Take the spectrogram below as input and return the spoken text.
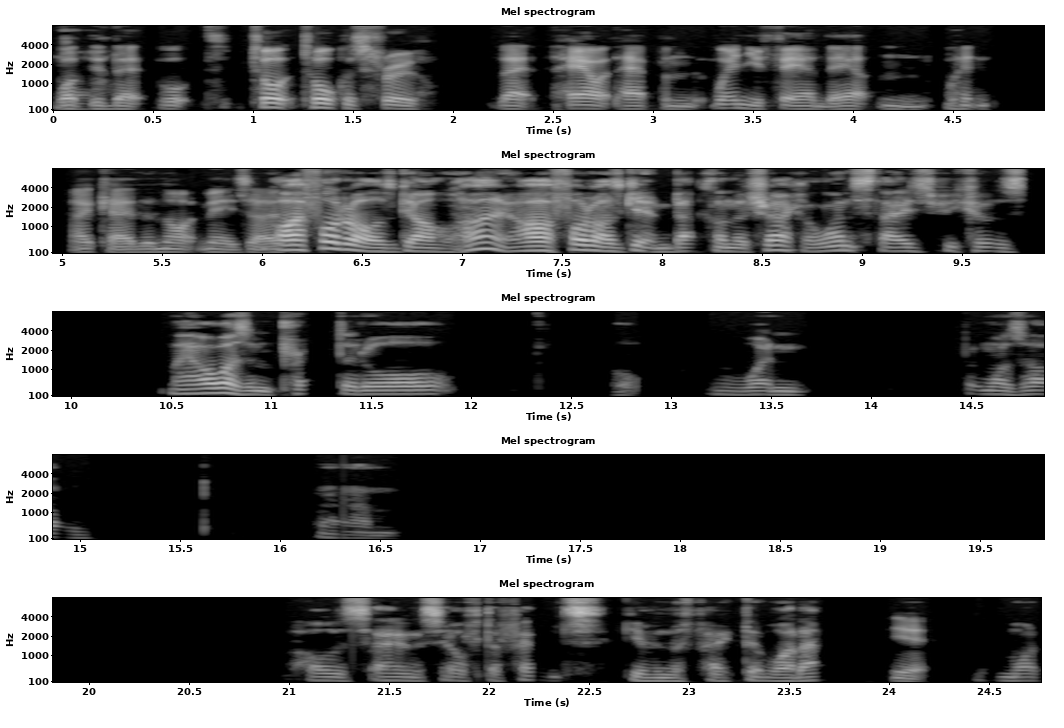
What Oh. did that? What, talk talk us through that. How it happened? When you found out, and when? Okay, the nightmare's over. I thought I was going home. I thought I was getting back on the track at one stage because, man, I wasn't prepped at all. When, when was I? Um, I was saying self defense, given the fact that what happened. Yeah. What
